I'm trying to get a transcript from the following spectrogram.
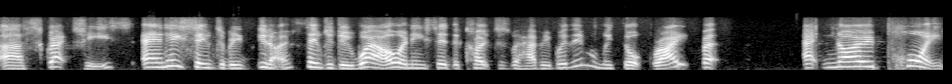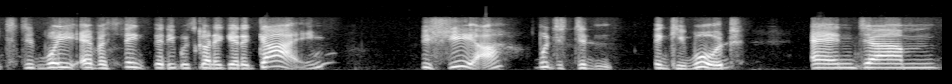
uh, scratchies, and he seemed to be, you know, seemed to do well. And he said the coaches were happy with him, and we thought great. But at no point did we ever think that he was going to get a game this year. We just didn't think he would. And um,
